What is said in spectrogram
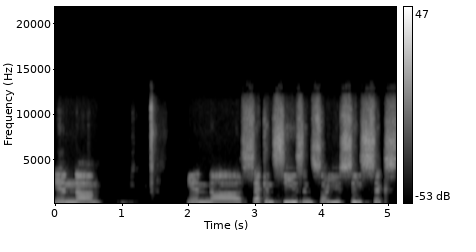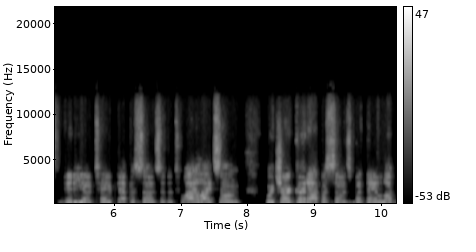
in um, in uh, second season. So you see six videotaped episodes of The Twilight Zone, which are good episodes, but they look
